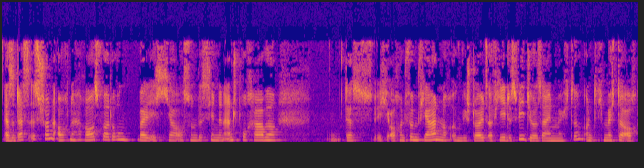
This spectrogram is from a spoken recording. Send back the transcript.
Also das ist schon auch eine Herausforderung, weil ich ja auch so ein bisschen den Anspruch habe, dass ich auch in fünf Jahren noch irgendwie stolz auf jedes Video sein möchte. Und ich möchte auch,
